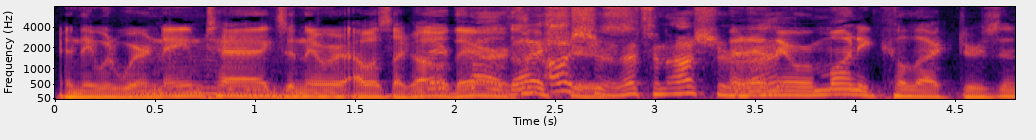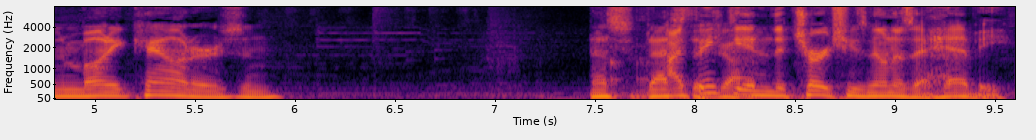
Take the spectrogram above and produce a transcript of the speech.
and they would wear name mm. tags, and they were. I was like, oh, They're there. That's an usher. That's an usher, And then there were money collectors and money counters, and that's uh, that's. I the think job. in the church he's known as a heavy.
